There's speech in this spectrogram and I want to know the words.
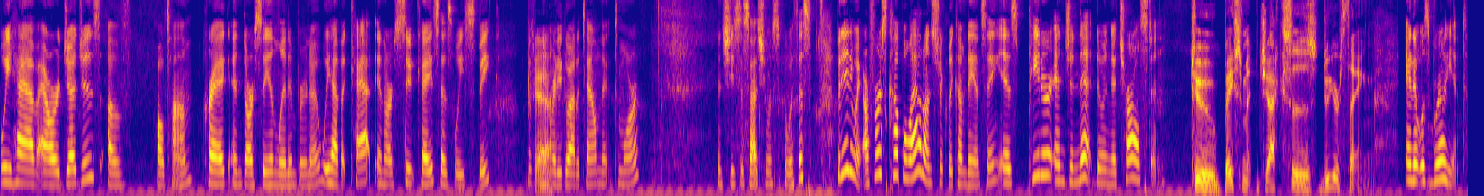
We have our judges of all time, Craig and Darcy and Len and Bruno. We have a cat in our suitcase as we speak because we're getting ready to go out of town ne- tomorrow. And she's decided she wants to go with us. But anyway, our first couple out on Strictly Come Dancing is Peter and Janette doing a Charleston. To Basement Jaxx's Do Your Thing. and it was brilliant.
